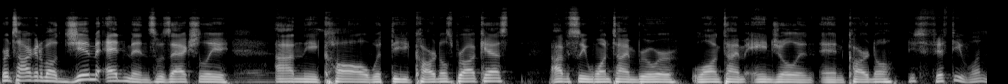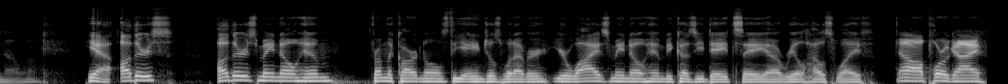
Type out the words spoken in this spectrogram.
we're talking about Jim Edmonds was actually on the call with the Cardinals broadcast. Obviously, one time Brewer, long time Angel and, and Cardinal. He's 51 now. Wow. Yeah, others others may know him from the Cardinals, the Angels, whatever. Your wives may know him because he dates a uh, real housewife Oh, poor guy.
